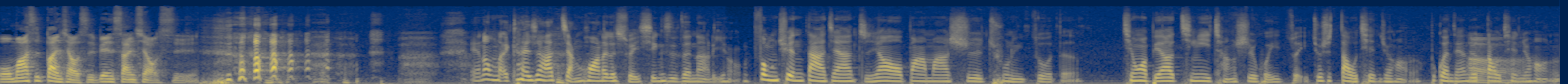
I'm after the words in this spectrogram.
我妈是半小时变三小时。哎，那我们来看一下他讲话那个水星是在那里哈。奉劝大家，只要爸妈是处女座的。千万不要轻易尝试回嘴，就是道歉就好了。不管怎样，就道歉就好了。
